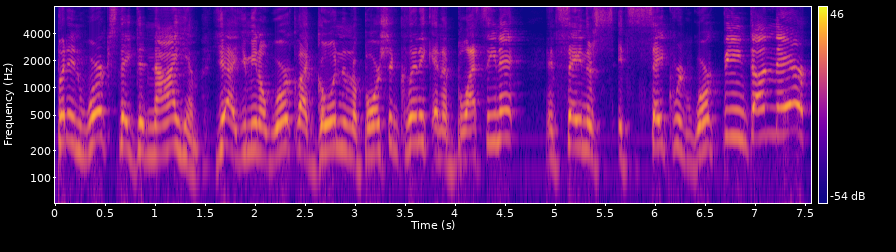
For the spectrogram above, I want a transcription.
but in works they deny him. Yeah, you mean a work like going to an abortion clinic and a blessing it and saying there's it's sacred work being done there?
